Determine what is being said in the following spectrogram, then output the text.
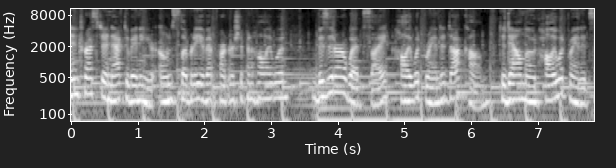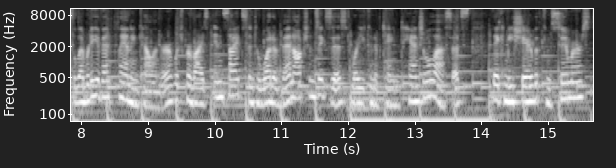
Interested in activating your own celebrity event partnership in Hollywood? Visit our website, HollywoodBranded.com, to download Hollywood Branded Celebrity Event Planning Calendar, which provides insights into what event options exist where you can obtain tangible assets that can be shared with consumers,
